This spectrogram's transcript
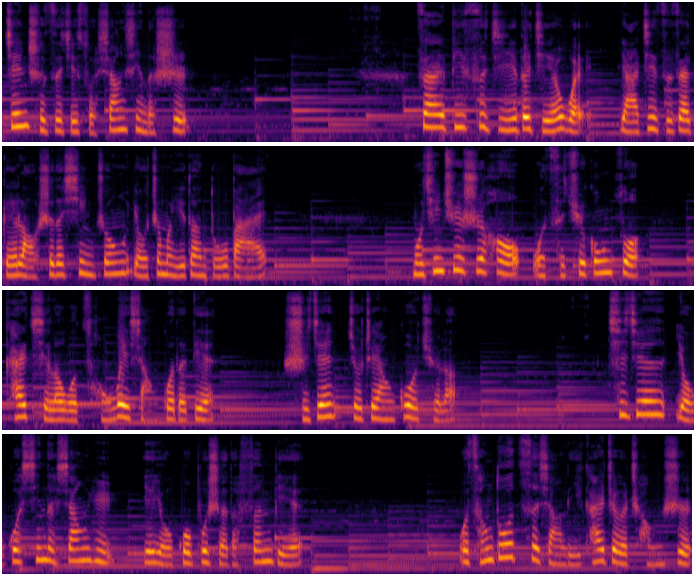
坚持自己所相信的事。在第四集的结尾，雅纪子在给老师的信中有这么一段独白：母亲去世后，我辞去工作，开启了我从未想过的店。时间就这样过去了，期间有过新的相遇，也有过不舍的分别。我曾多次想离开这个城市，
